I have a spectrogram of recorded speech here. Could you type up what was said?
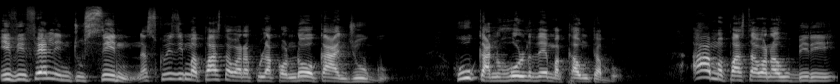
If he fell into sin, na siku hizi mapasta wanakula kondoo kaa njugu, who can hold them accountable? Ah, mapasta wanahubiri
